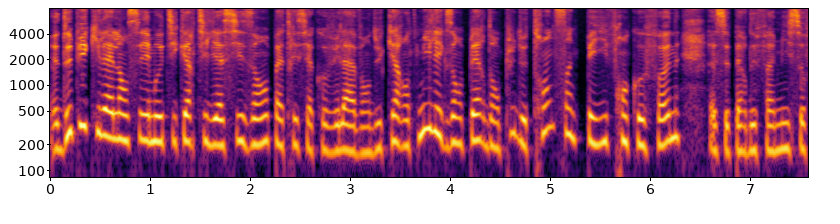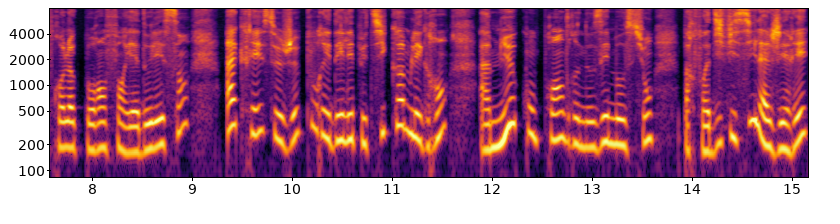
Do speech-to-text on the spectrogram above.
Depuis qu'il a lancé Emoticart il y a 6 ans, Patricia Covella a vendu 40 000 exemplaires dans plus de 35 pays francophones. Ce père de famille, sophrologue pour enfants et adolescents, a créé ce jeu pour aider les petits comme les grands à mieux comprendre nos émotions, parfois difficiles à gérer.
